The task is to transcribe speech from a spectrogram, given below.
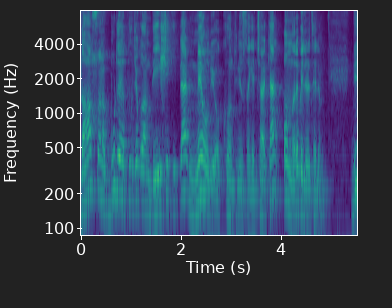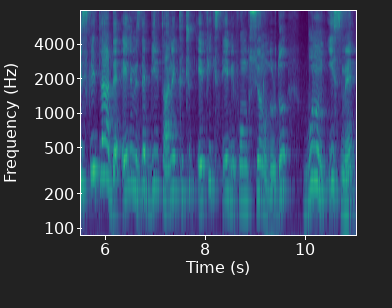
Daha sonra burada yapılacak olan değişiklikler ne oluyor continuous'a geçerken onları belirtelim. Diskritlerde elimizde bir tane küçük fx diye bir fonksiyon olurdu. Bunun ismi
